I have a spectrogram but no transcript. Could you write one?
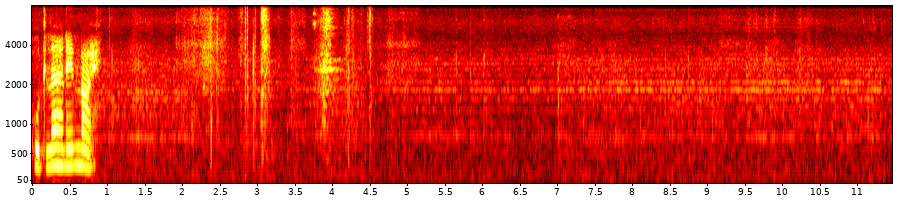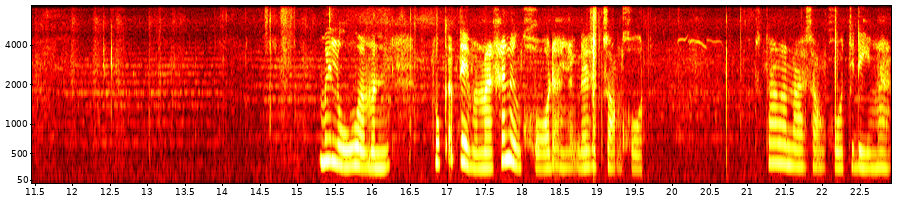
ขุดแร่นิดหน่อย ไม่รู้อะ มันทุกอัปเดตมันมาแค่หนึ่งโค้ดอะ อยากได้สักสองโค้ด ถ้ามันมาสองโค้ดจะดีมาก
